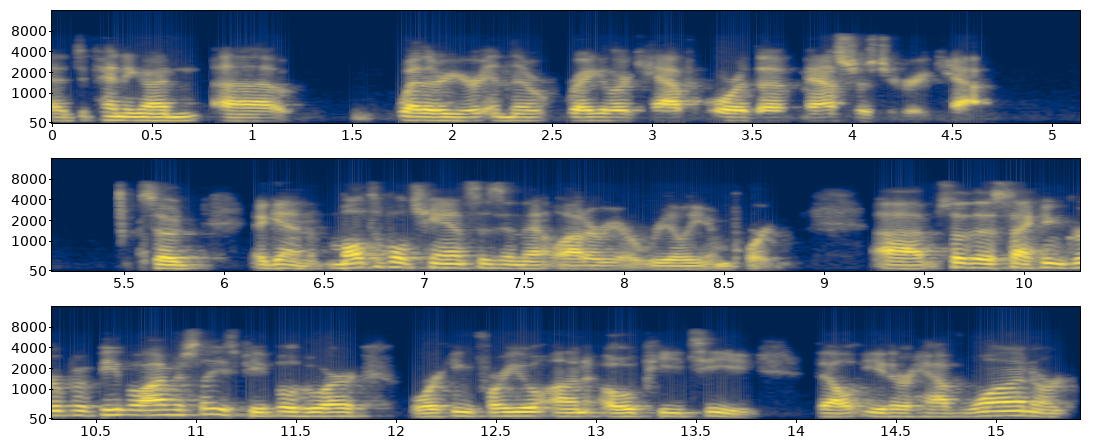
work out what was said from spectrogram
uh depending on uh, whether you're in the regular cap or the master's degree cap. So again, multiple chances in that lottery are really important. Uh, so the second group of people, obviously, is people who are working for you on OPT. They'll either have one or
